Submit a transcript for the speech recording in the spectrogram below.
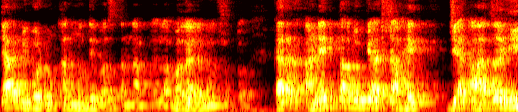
त्या निवडणुकांमध्ये बसताना आपल्याला बघायला मिळू शकतो. कारण अनेक तालुके असे आहेत जे आजही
